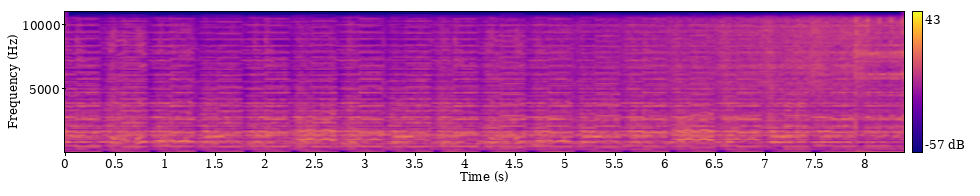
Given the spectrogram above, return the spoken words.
Thank you.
